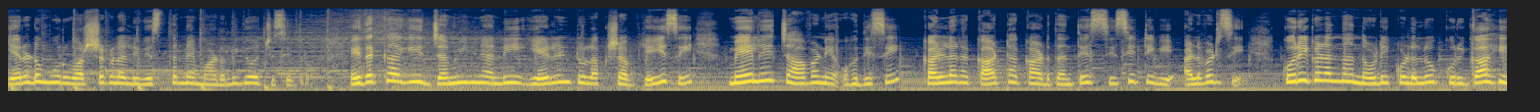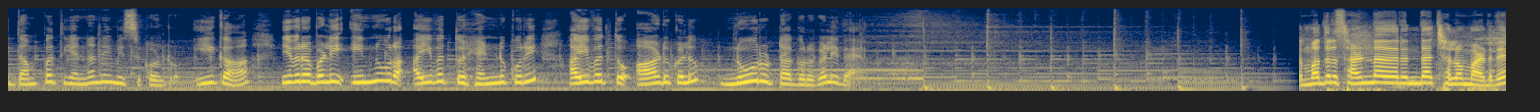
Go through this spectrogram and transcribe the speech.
ಎರಡು ಮೂರು ವರ್ಷಗಳಲ್ಲಿ ವಿಸ್ತರಣೆ ಮಾಡಲು ಯೋಚಿಸಿದ್ರು. ಇದಕ್ಕಾಗಿ ಜಮೀನಿನಲ್ಲಿ ಏಳೆಂಟು ಲಕ್ಷ ವ್ಯಯಿಸಿ ಮೇಲೆ ಚಾವಣಿ ಹೊದಿಸಿ, ಕಳ್ಳರ ಕಾಟ ಕಾಡದಂತೆ ಸಿಸಿಟಿವಿ ಅಳವಡಿಸಿ, ಕುರಿಗಳನ್ನ ನೋಡಿಕೊಳ್ಳಲು ಕುರಿಗಾಹಿ ದಂಪತಿಯನ್ನ ನೇಮಿಸಿಕೊಂಡ್ರು. ಈಗ ಇವರ ಬಳಿ ಇನ್ನೂರ ಐವತ್ತು ಹೆಣ್ಣು ಕುರಿ, ಐವತ್ತು ಆಡುಗಳು, ನೂರು ಟಗರುಗಳಿವೆ. ಮೊದಲು ಸಣ್ಣದರಿಂದ ಚಲೋ ಮಾಡಿದೆ.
